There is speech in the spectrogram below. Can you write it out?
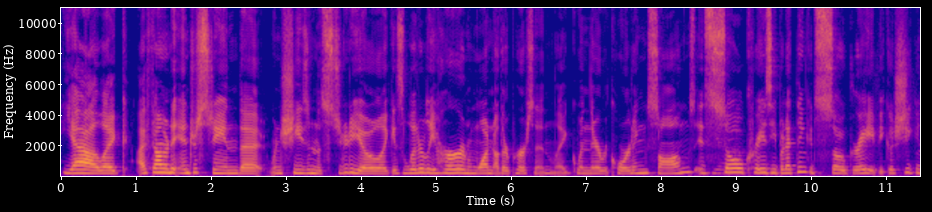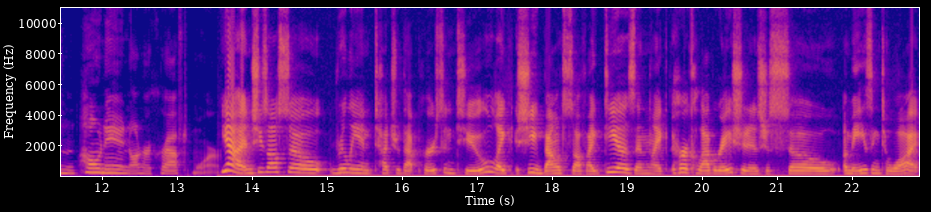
Yeah, like I found it interesting that when she's in the studio, like it's literally her and one other person, like when they're recording songs. It's so crazy, but I think it's so great because she can hone in on her craft more. Yeah, and she's also really in touch with that person too. Like she bounces off ideas and like her collaboration is just so amazing to watch.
